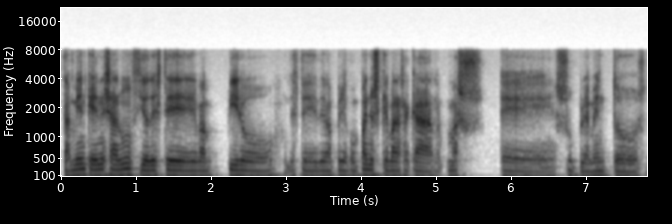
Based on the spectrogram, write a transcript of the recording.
también que en ese anuncio de este vampiro, de este de vampiro compañeros que van a sacar más eh, suplementos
